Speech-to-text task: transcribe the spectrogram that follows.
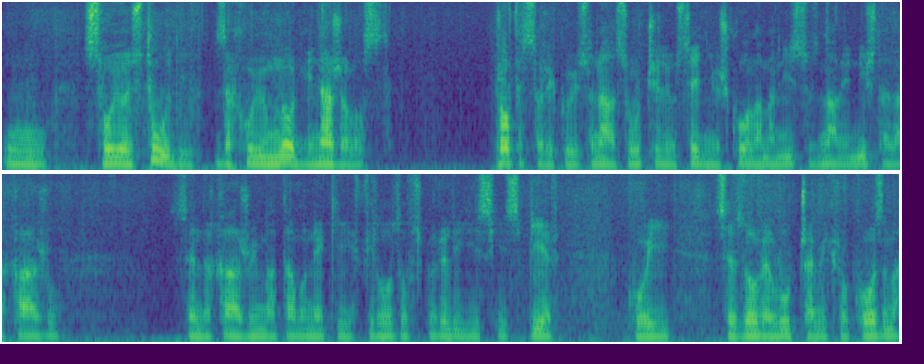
u svojoj studiji, za koju mnogi, nažalost, profesori koji su nas učili u srednjim školama nisu znali ništa da kažu, sem da kažu ima tamo neki filozofsko-religijski spjev koji se zove Luča mikrokozma.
